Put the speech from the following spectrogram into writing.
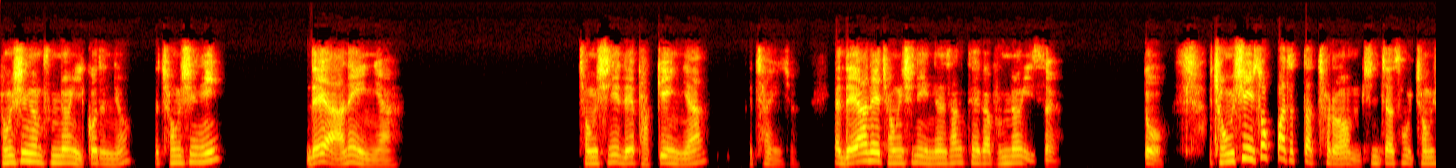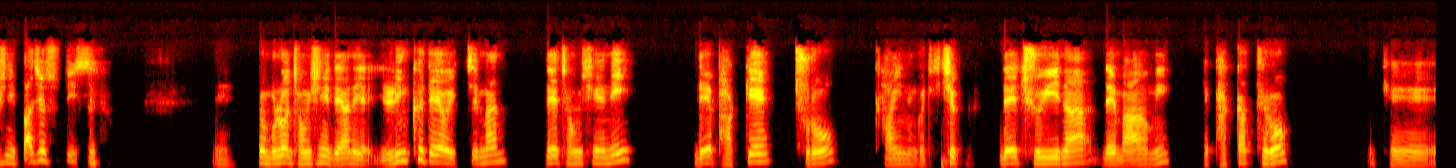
정신은 분명히 있거든요. 정신이 내 안에 있냐? 정신이 내 밖에 있냐? 그 차이죠. 그러니까 내 안에 정신이 있는 상태가 분명히 있어요. 또, 정신이 쏙 빠졌다처럼 진짜 성- 정신이 빠질 수도 있어요. 네. 물론 정신이 내 안에 링크되어 있지만 내 정신이 내 밖에 주로 가 있는 거지. 즉, 내 주의나 내 마음이 바깥으로 이렇게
